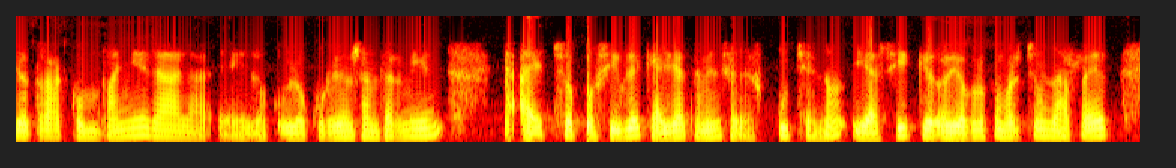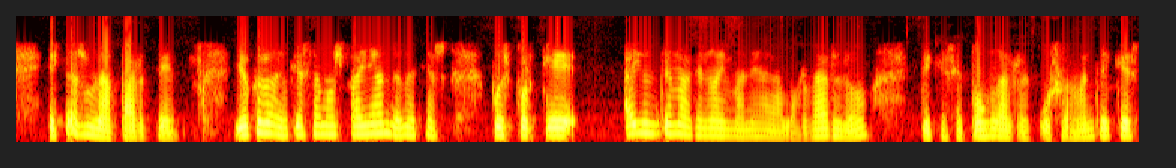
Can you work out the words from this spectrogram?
que otra compañera, eh, lo, ocurrió en San Fermín, ha hecho posible que a ella también se le escuche, ¿no? Y así que yo creo que hemos hecho una red. Esta es una parte. Yo creo en qué estamos fallando. Pues porque hay un tema que no hay manera de abordarlo, de que se ponga el recurso, realmente que es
